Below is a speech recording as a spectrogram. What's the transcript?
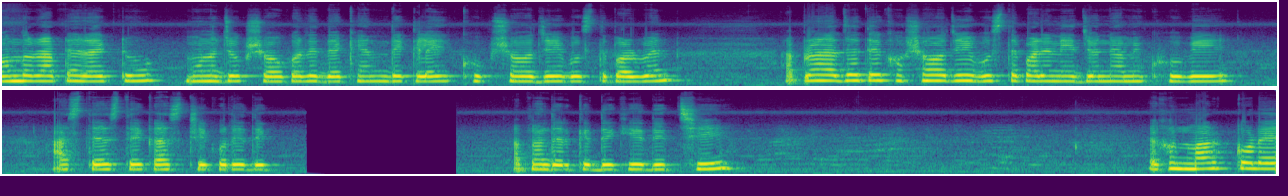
বন্ধুরা, আপনারা একটু মনোযোগ সহকারে দেখেন, দেখলেই খুব সহজেই বুঝতে পারবেন। আপনারা যাতে সহজেই বুঝতে পারেন, এই জন্য আমি খুবই আস্তে আস্তে কাজটি করে দেখ আপনাদেরকে দেখিয়ে দিচ্ছি। এখন মার্ক করে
